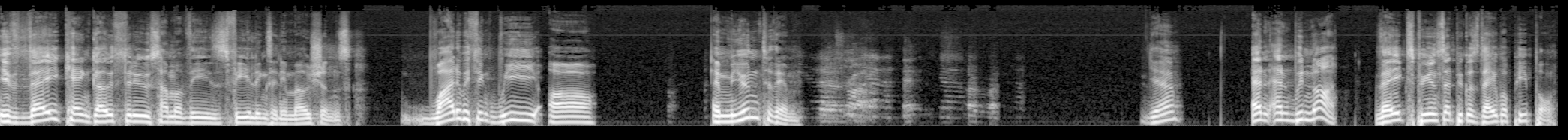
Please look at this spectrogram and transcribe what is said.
if they can go through some of these feelings and emotions, why do we think we are immune to them? Yeah? And and we're not. They experienced that because they were people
